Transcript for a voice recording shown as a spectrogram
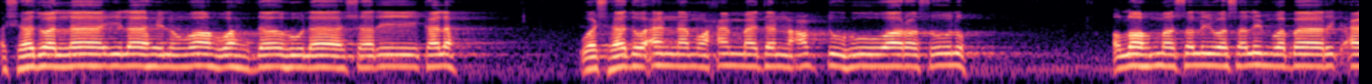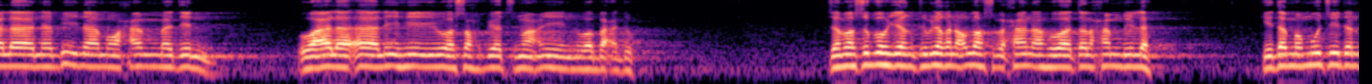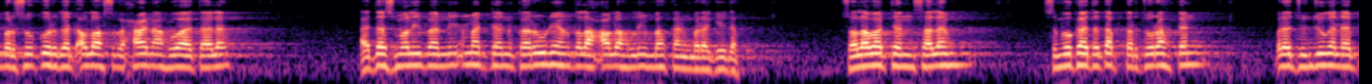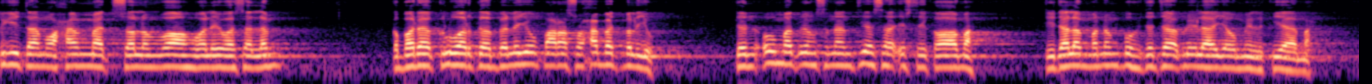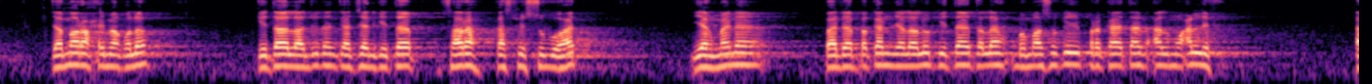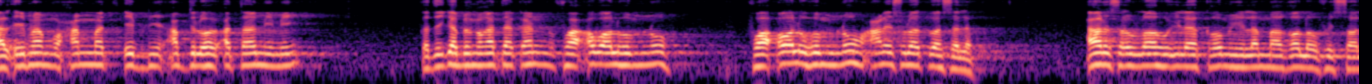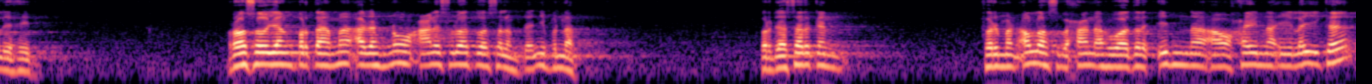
أشهد أن لا إله إلا الله وحده لا شريك له واشهد أن محمدا عبده ورسوله اللهم صل وسلم وبارك على نبينا محمد وعلى آله وصحبه أجمعين وبعد Jamaah subuh yang dimuliakan Allah Subhanahu wa taala alhamdulillah kita memuji dan bersyukur kepada Allah Subhanahu wa taala atas melimpah nikmat dan karunia yang telah Allah limpahkan kepada kita. Salawat dan salam semoga tetap tercurahkan pada junjungan Nabi kita Muhammad sallallahu alaihi wasallam kepada keluarga beliau, para sahabat beliau dan umat yang senantiasa istiqamah di dalam menempuh jejak beliau yaumil qiyamah. Jamaah rahimakumullah kita lanjutkan kajian kitab Sarah Kasfis Subuhat yang mana pada pekan yang lalu kita telah memasuki perkataan al-muallif Al-Imam Muhammad Ibn Abdul Wahab At-Tamimi ketika beliau mengatakan fa awalhum nuh fa awaluhum nuh alaihi salatu wasallam arsalallahu ila qaumihi lamma ghalu fi salihin. Rasul yang pertama adalah Nuh alaihi salatu wasallam dan ini benar. Berdasarkan Firman Allah Subhanahu wa taala, "Inna auhayna ilaika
